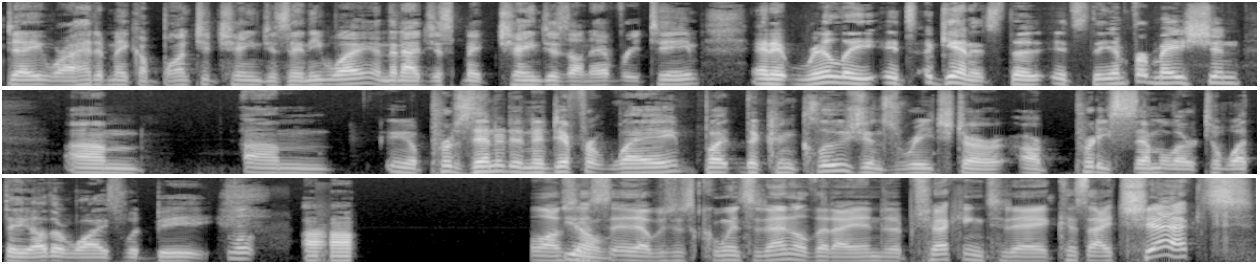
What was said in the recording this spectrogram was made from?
day where I had to make a bunch of changes anyway, and then I just make changes on every team. And it really, it's again, it's the it's the information, um, um, you know, presented in a different way, but the conclusions reached are are pretty similar to what they otherwise would be. Well, um, well I was going to say that was just coincidental that I ended up checking today because I checked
